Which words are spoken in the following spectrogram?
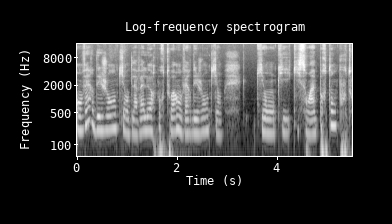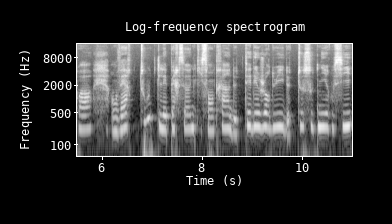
envers des gens qui ont de la valeur pour toi, envers des gens qui ont sont importants pour toi, envers toutes les personnes qui sont en train de t'aider aujourd'hui, de te soutenir aussi,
